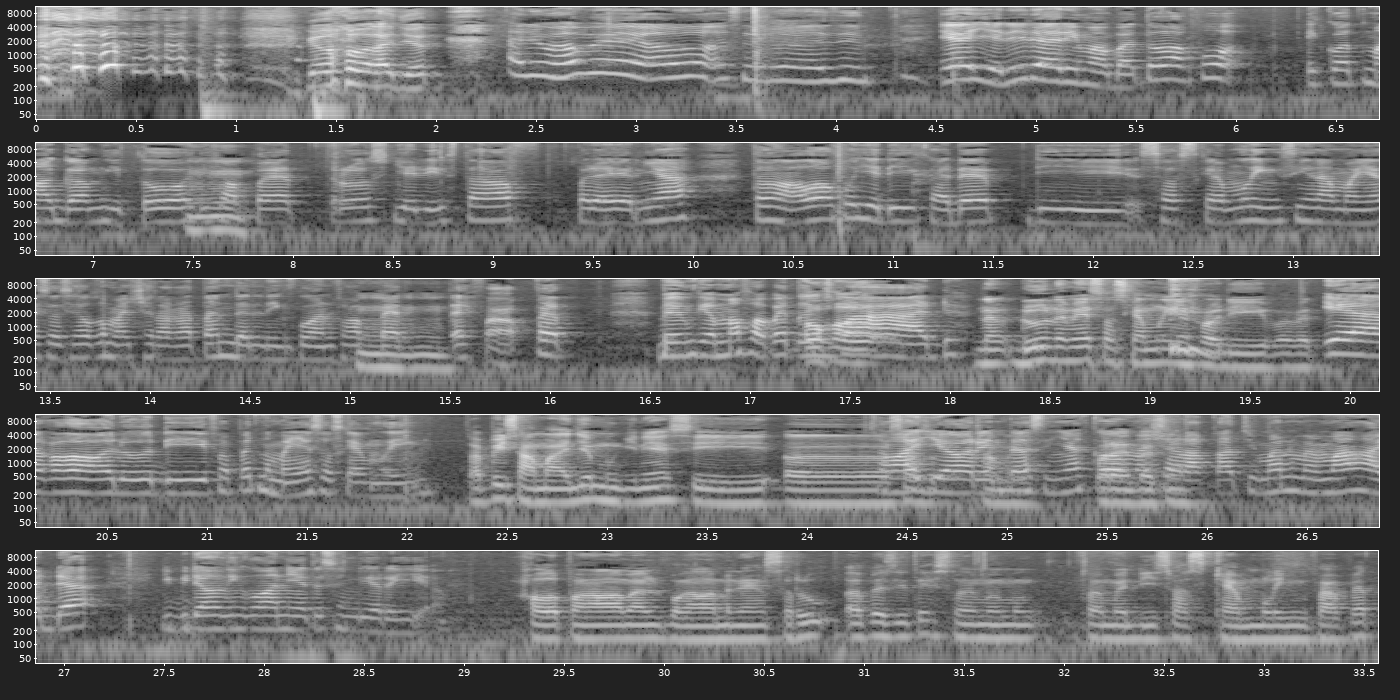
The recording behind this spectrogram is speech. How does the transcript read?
gak apa lanjut Aduh maaf ya Allah Astagfirullahaladzim Ya jadi dari Maba tuh aku ikut magang gitu di Hmm. Fapet Terus jadi staff pada akhirnya tahun lalu aku jadi kadep di Soskemling sih namanya Sosial Kemasyarakatan dan Lingkungan Fapet Hmm. Eh Fapet BM Kema Fapet oh kalau Unpad nah, dulu namanya Soskemling kalau di Pafet Iya kalau dulu di Fapet namanya Soskemling tapi sama aja mungkinnya si eh, Sama aja orientasinya ke orientasinya. masyarakat Cuman memang ada di bidang lingkungannya itu sendiri ya. Kalau pengalaman-pengalaman yang seru apa sih teh selama selama di Soskemling Pafet?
